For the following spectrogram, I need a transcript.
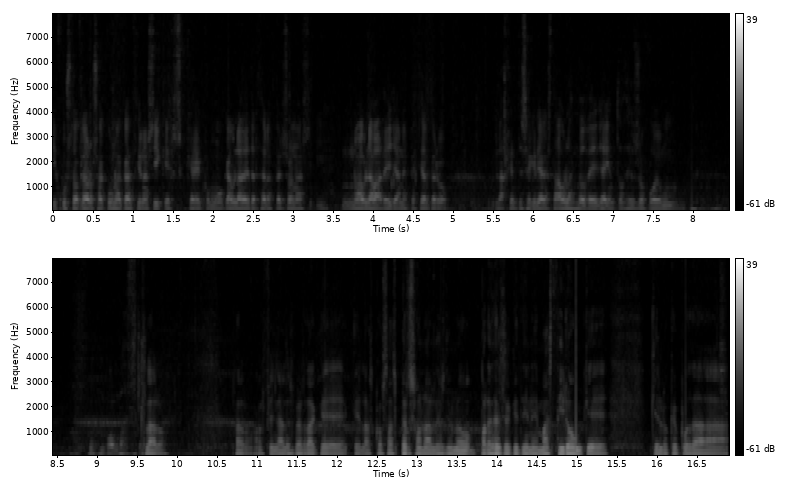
Y justo, claro, sacó una canción así que es que como que habla de terceras personas y no hablaba de ella en especial, pero la gente se creía que estaba hablando de ella y entonces eso fue un, bombazo. Claro. Claro, al final es verdad que, las cosas personales de uno parece ser que tiene más tirón que, lo que pueda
